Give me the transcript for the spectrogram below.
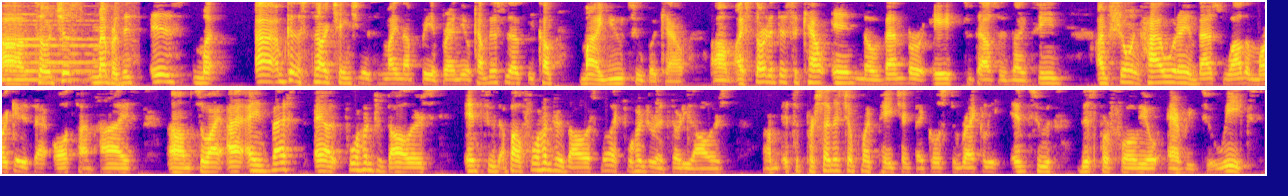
Uh, so just remember, this is my. Uh, I'm gonna start changing this. This might not be a brand new account. This has become my YouTube account. Um, I started this account in November 8th, 2019. I'm showing how would I invest while the market is at all-time highs. Um, so I, I invest at $400 into about $400, more like $430. Um, it's a percentage of my paycheck that goes directly into this portfolio every two weeks.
